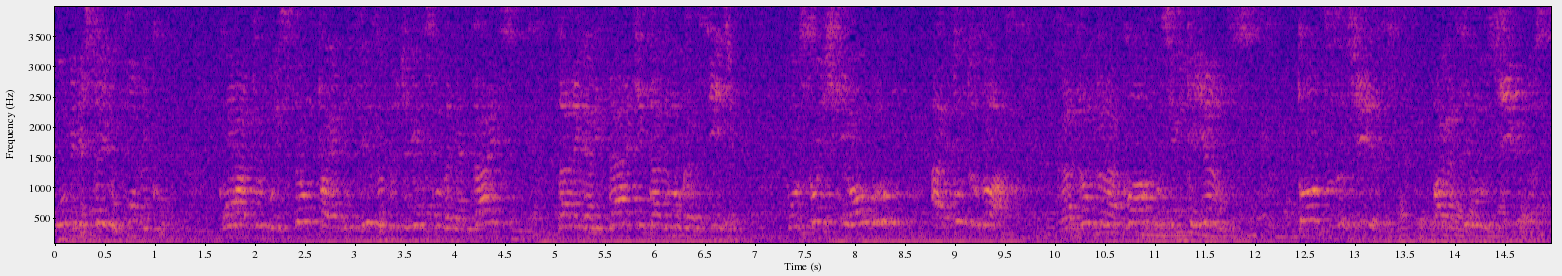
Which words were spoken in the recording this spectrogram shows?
o Ministério Público com atribuição para a defesa dos direitos fundamentais, da legalidade e da democracia, funções que honram a todos nós, razão pela qual nos empenhamos todos os dias para sermos dignos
